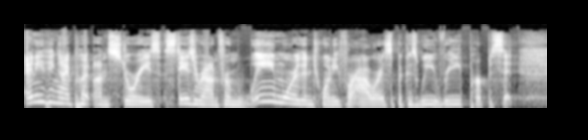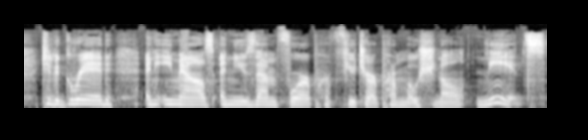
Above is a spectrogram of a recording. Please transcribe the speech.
Anything I put on stories stays around for way more than 24 hours because we repurpose it to the grid and emails and use them for future promotional needs.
